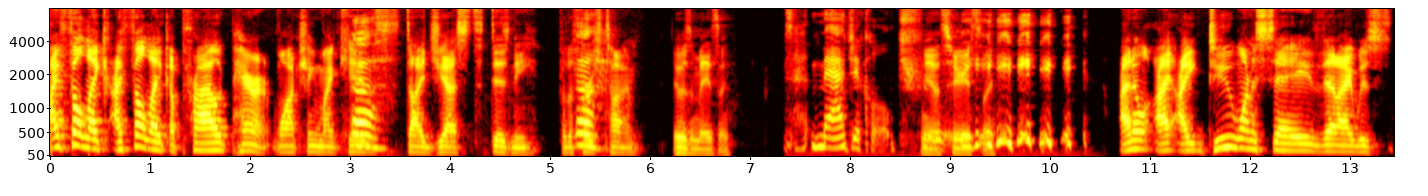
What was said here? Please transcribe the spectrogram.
I felt like I felt like a proud parent watching my kids digest Disney for the first Ugh. time. It was amazing. magical. Truly. Yeah, seriously. I don't. I I do want to say that I was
